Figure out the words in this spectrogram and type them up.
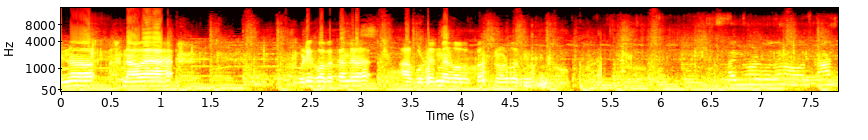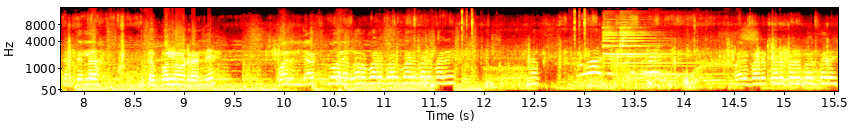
ಇನ್ನು ನಾವು ಗುಡಿಗೆ ಹೋಗ್ಬೇಕಂದ್ರೆ ಆ ಗುಡ್ಡದ ಮೇಲೆ ಹೋಗ್ಬೇಕು ನೋಡ್ಬೋದು ನೀವು. ಅಲ್ಲಿ ನೋಡ್ಬೋದು ನಾವು, ಅವ್ರು ಕಾಣ್ತಿರ್ತಿಲ್ಲ ಟೆಂಪಲ್ ನೋಡ್ರಿ ಅಲ್ಲಿ. ಬರ್ರಿ ಲೆಟ್ಸ್ ಗೋ ಎಲ್ಲರೂ ಬರ್ರಿ ಬರ್ರಿ ಬರ್ರಿ ಬರ್ರಿ ಬರ್ರಿ. ಬರ್ರಿ ಬರ್ರಿ ಬರ್ರಿ ಬರ್ರಿ ಬರ್ರಿ.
